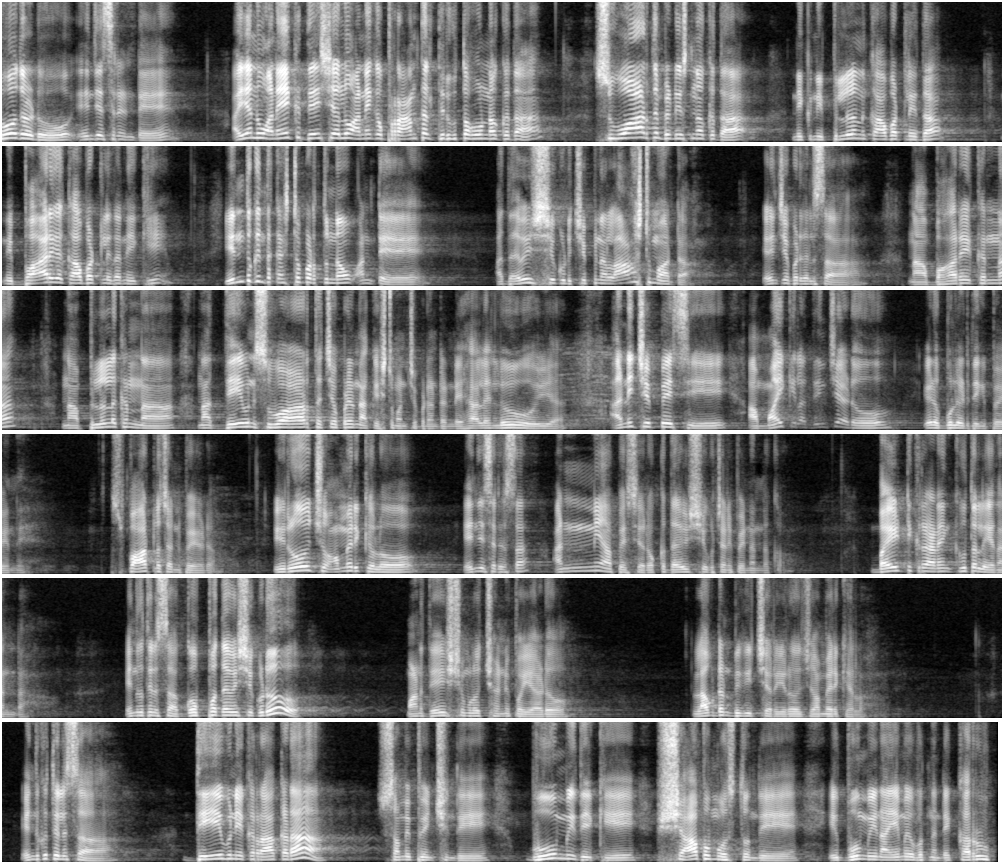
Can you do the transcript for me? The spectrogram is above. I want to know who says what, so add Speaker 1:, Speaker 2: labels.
Speaker 1: సహోదరుడు ఏం చేశాడంటే అయ్యా నువ్వు అనేక దేశాలు అనేక ప్రాంతాలు తిరుగుతూ ఉన్నావు కదా సువార్థం ప్రకటిస్తున్నావు కదా నీకు నీ పిల్లలను కాబట్లేదా నీ భార్య కాబట్లేదా నీకు ఎందుకు ఇంత కష్టపడుతున్నావు? అంటే ఆ దైవశకుడు చెప్పిన లాస్ట్ మాట. ఏం చెప్పాడు తెలుసా? నా భార్య కన్నా నా పిల్లల కన్నా నా దేవుని సువార్త చెప్పడం నాకు ఇష్టం అని చెప్పాడంటండి. హల్లెలూయా. అని చెప్పేసి ఆ మైక్ ఇలా దించాడు. ఈడ బుల్లెట్ దిగిపోయింది స్పాట్లో చనిపోయాడు. ఈరోజు అమెరికాలో ఏం చేశారు తెలుసా? అన్నీ ఆపేశారు. ఒక్క దైవశకుడు చనిపోయినందుకు. బయటికి రావడానికి కూత లేదంట. ఎందుకు తెలుసా? గొప్ప దైవశకుడు మన దేశంలో చనిపోయాడు. లాక్డౌన్ బిగించారు ఈరోజు అమెరికాలో. ఎందుకు తెలుసా? దేవుని యొక్క రాకడా సమీపించింది. భూమి మీదకి శాపం వస్తుంది ఈ భూమి నా ఏమైపోతుందంటే కరువు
